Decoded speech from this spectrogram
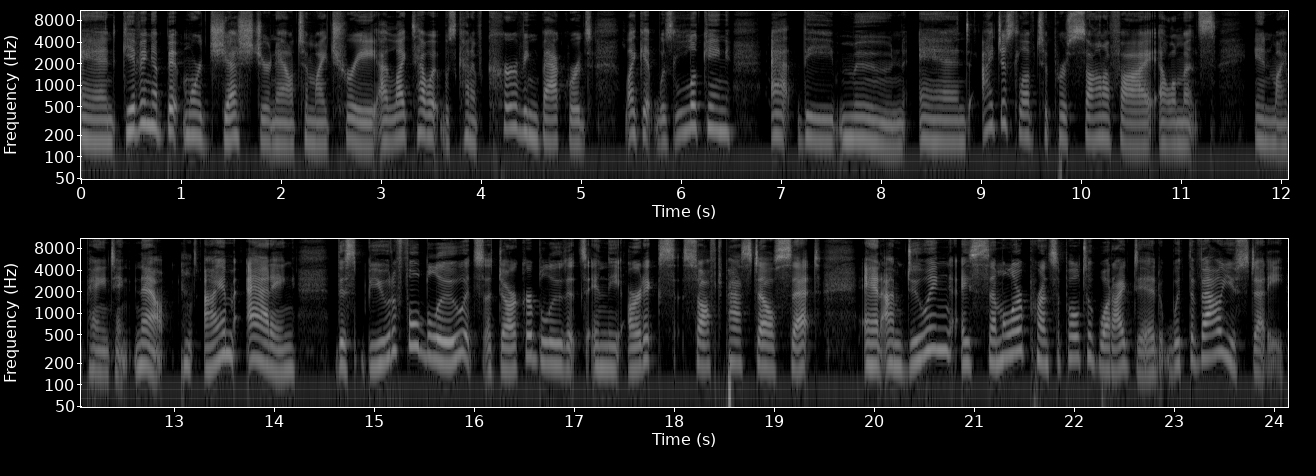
and giving a bit more gesture now to my tree. I liked how it was kind of curving backwards, like it was looking at the moon. And I just love to personify elements in my painting. Now, I am adding this beautiful blue. It's a darker blue that's in the Artix Soft Pastel set. And I'm doing a similar principle to what I did with the value study.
